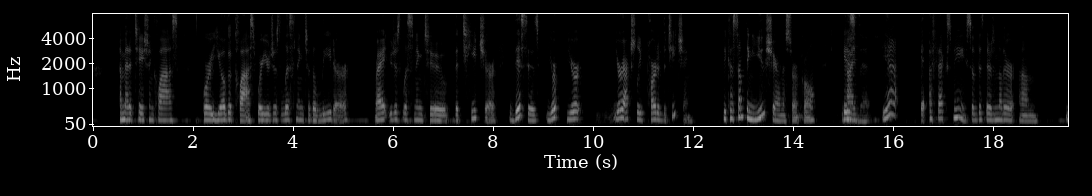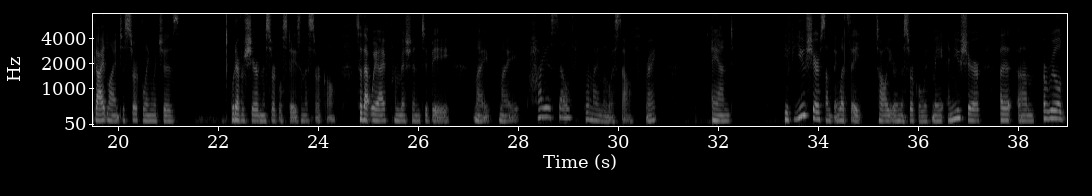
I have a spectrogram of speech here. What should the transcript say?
a meditation class or a yoga class where you're just listening to the leader, right? You're just listening to the teacher. This is you're you're you're actually part of the teaching because something you share in a circle is Guides it. yeah it affects me so this there's another um, guideline to circling which is whatever shared in the circle stays in the circle. So that way i have permission to be my my highest self or my lowest self right? And if you share something let's say tal you're in the circle with me and you share a um, a real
